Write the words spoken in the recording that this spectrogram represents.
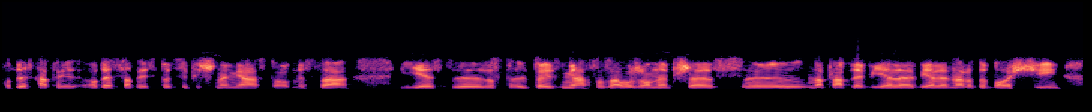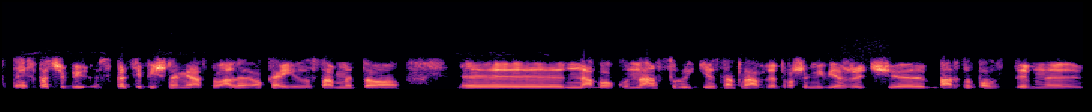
Odessa to, jest, Odessa to jest specyficzne miasto. Odessa jest, y, to jest miasto założone przez y, naprawdę wiele, wiele narodowości. To jest specyficzne miasto, ale okej, okay, zostawmy to y, na boku. Nastrój jest naprawdę, proszę mi wierzyć, bardzo pozytywny.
